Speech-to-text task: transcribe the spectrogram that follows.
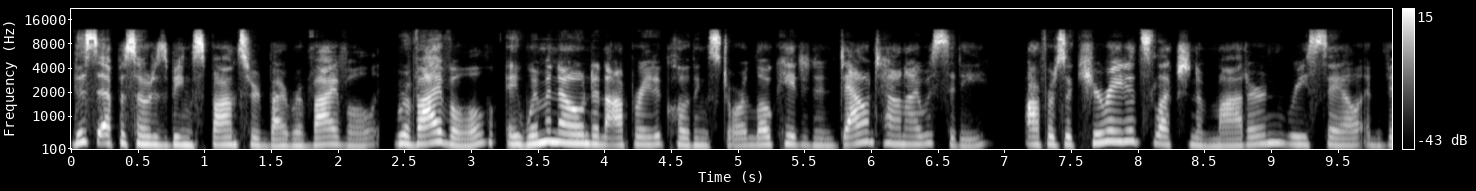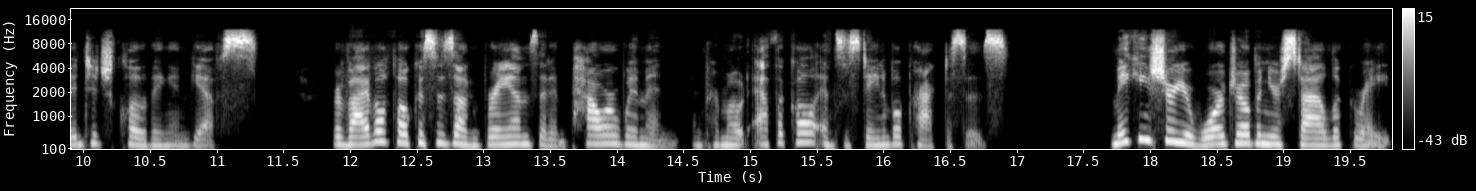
this episode is being sponsored by Revival. Revival, a women owned and operated clothing store located in downtown Iowa City, offers a curated selection of modern, resale, and vintage clothing and gifts. Revival focuses on brands that empower women and promote ethical and sustainable practices, making sure your wardrobe and your style look great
